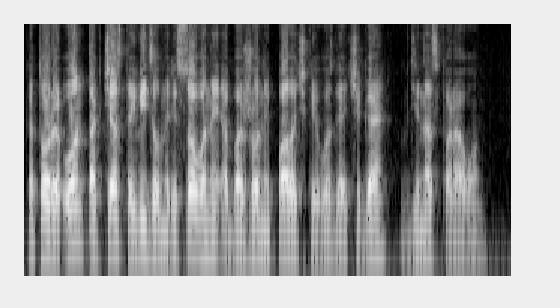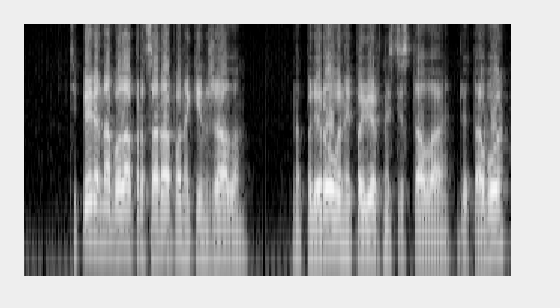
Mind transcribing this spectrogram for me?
которую он так часто видел нарисованной обожженной палочкой возле очага в Динас фараон. Теперь она была процарапана кинжалом, на полированной поверхности стола для того,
